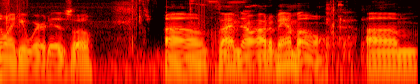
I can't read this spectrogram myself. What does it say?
No idea where it is though. Um, I'm now out of ammo. Um.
